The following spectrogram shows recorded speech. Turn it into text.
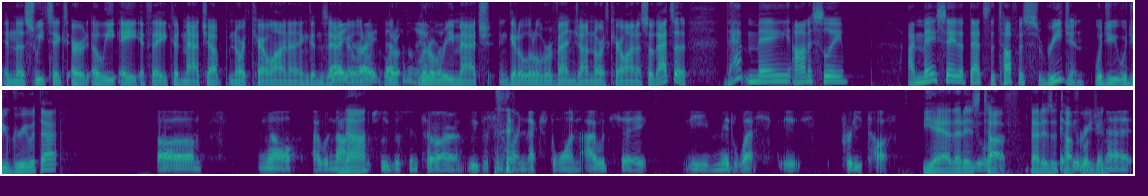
in the Sweet 6 or Elite 8 if they could match up North Carolina and Gonzaga you're little, right, little, definitely. little It rematch and get a little revenge on North Carolina. So that's a that may honestly I may say that that's the toughest region. Would you would you agree with that? Um, no, I would not. Nah? Which leads us into our leads us into our next one. I would say the Midwest is pretty tough. Yeah, that is tough. That is a if tough you're region. looking at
